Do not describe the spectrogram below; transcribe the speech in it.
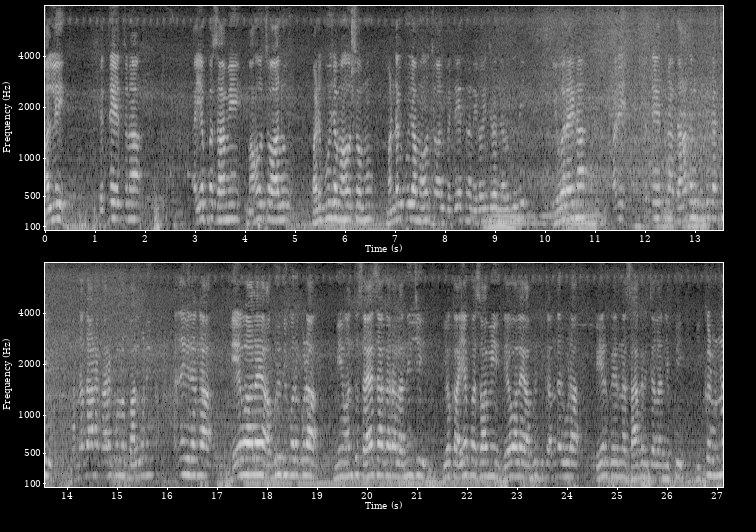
మళ్ళీ పెద్ద ఎత్తున అయ్యప్ప స్వామి మహోత్సవాలు పడిపూజ మహోత్సవము మండల పూజ మహోత్సవాలు పెద్ద ఎత్తున నిర్వహించడం జరుగుతుంది. ఎవరైనా మరి పెద్ద ఎత్తున దాతలు ముందుకొచ్చి అన్నదాన కార్యక్రమంలో పాల్గొని అదేవిధంగా దేవాలయ అభివృద్ధి కొరకు కూడా మీ వంతు సహాయ సహకారాలు అందించి ఈ యొక్క అయ్యప్ప స్వామి దేవాలయ అభివృద్ధికి అందరూ కూడా పేరు పేరున సహకరించాలని చెప్పి ఇక్కడ ఉన్న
